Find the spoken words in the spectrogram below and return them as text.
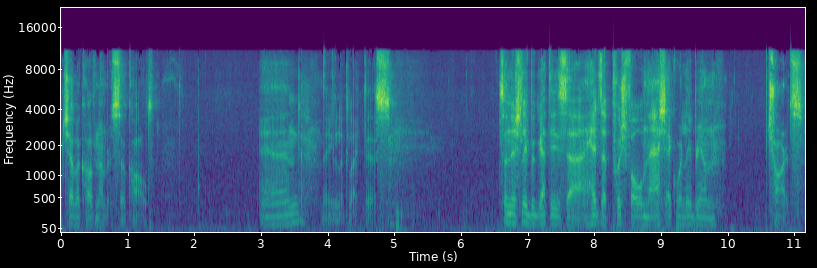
Chubukov numbers, so-called. And they look like this. So initially we've got these uh, heads-up push-fold Nash equilibrium charts.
